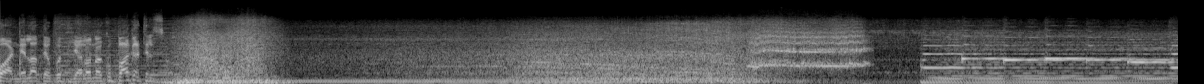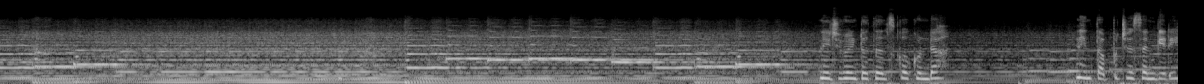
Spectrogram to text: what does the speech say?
వాడిని ఎలా దెబ్బతీయాలో నాకు బాగా తెలుసు. నిజమేంటో తెలుసుకోకుండా నేను తప్పు చేశాను గిరి.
